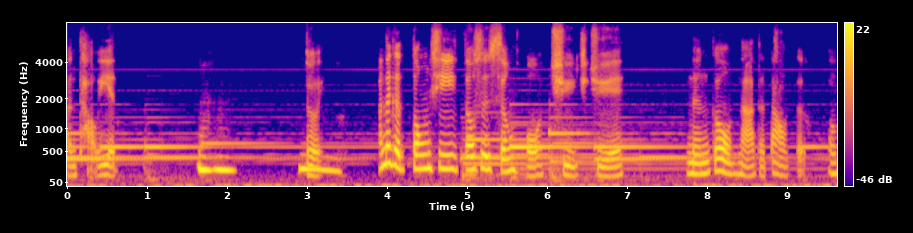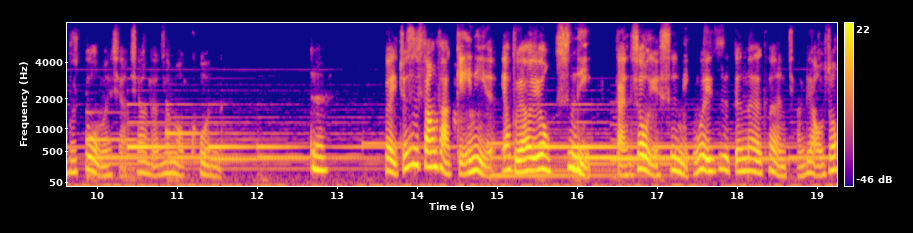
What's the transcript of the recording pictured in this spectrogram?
很讨厌。嗯哼，对嗯啊，那个东西都是生活取决能够拿得到的，而不是我们想象的那么困难。对，对，就是方法给你的，要不要用是你感受也是你。我一直跟那个客人强调，我说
